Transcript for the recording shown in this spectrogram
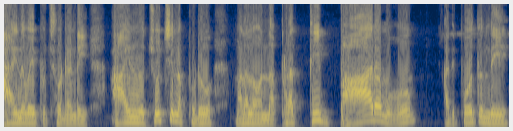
ఆయన వైపు చూడండి. ఆయనను చూచినప్పుడు మనలో ఉన్న ప్రతి భారము అది పోతుంది.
